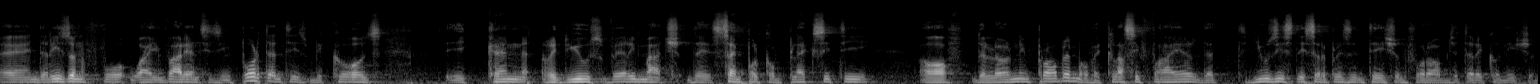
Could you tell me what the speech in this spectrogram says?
And the reason for why invariance is important is because it can reduce very much the sample complexity of the learning problem of a classifier that uses this representation for object recognition.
